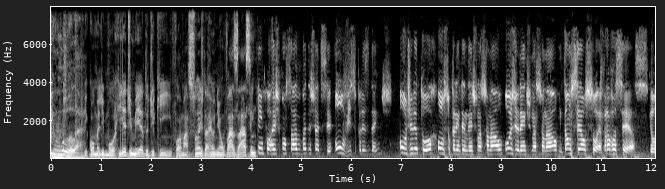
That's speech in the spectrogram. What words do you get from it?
E o Lula? E como ele morria de medo de que informações da reunião vazassem, Quem for responsável vai deixar de ser ou vice-presidente, ou diretor, ou superintendente nacional, ou gerente nacional. Então, Celso, é pra você essa. Eu,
